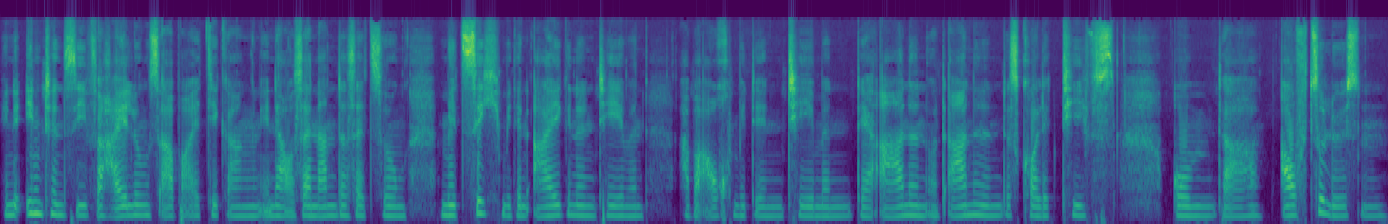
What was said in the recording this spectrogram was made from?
in eine intensive Heilungsarbeit gegangen, in eine Auseinandersetzung mit sich, mit den eigenen Themen, aber auch mit den Themen der Ahnen und Ahnen des Kollektivs, um da aufzulösen.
